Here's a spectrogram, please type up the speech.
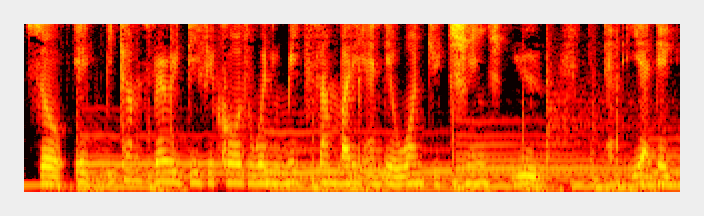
so it becomes very difficult when you meet somebody and they want to change you. Yeah, they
